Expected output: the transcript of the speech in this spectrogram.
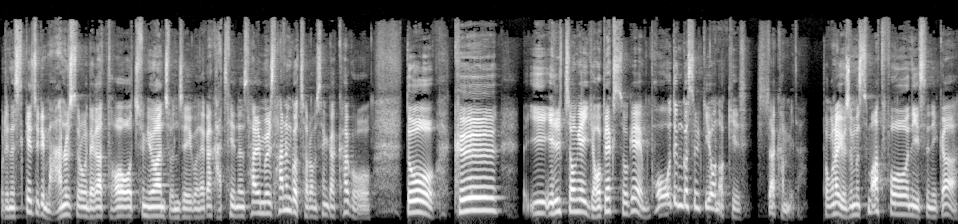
우리는 스케줄이 많을수록 내가 더 중요한 존재이고 내가 가치 있는 삶을 사는 것처럼 생각하고 또 그 이 일정의 여백 속에 모든 것을 끼워 넣기 시작합니다. 더구나 요즘은 스마트폰이 있으니까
